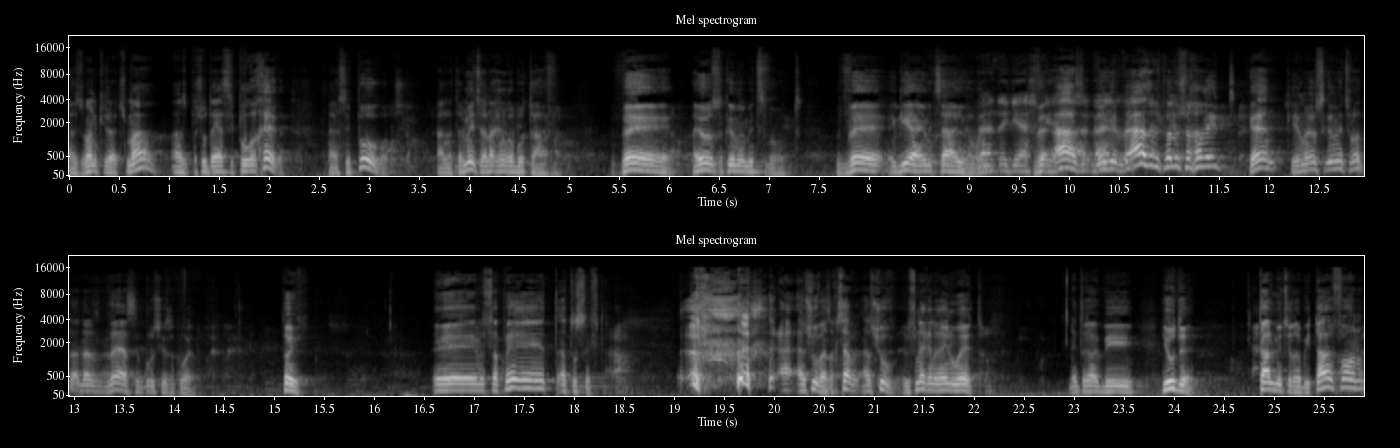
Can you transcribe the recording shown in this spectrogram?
עצמם קריאת שמע. אז פשוט היה סיפור אחר. היה סיפור על התלמיד שהלך עם רבותיו, והיו עסוקים במצוות, והגיע אמצע היום, ואז הם התפללו שחרית, כן, כי הם היו עסוקים במצוות, זה הסיפור שיספרו היום. טוב, אה, מספרת התוספתא. אז שוב, אז עכשיו, אז שוב, לפני כן ראינו את, את רבי יהודה, תלמיד של רבי טרפון,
